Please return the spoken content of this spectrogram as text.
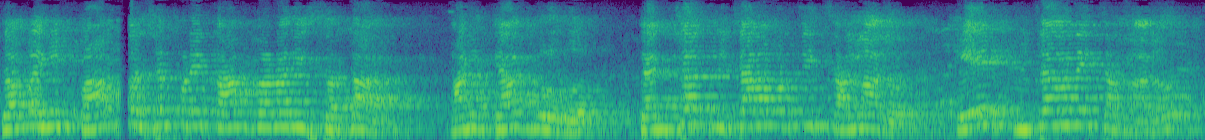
त्यामुळे ही पारदर्शकपणे काम करणारी सरकार आणि त्याचबरोबर त्यांच्याच विचारावरती चालणारं एक विचाराने चालणारं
